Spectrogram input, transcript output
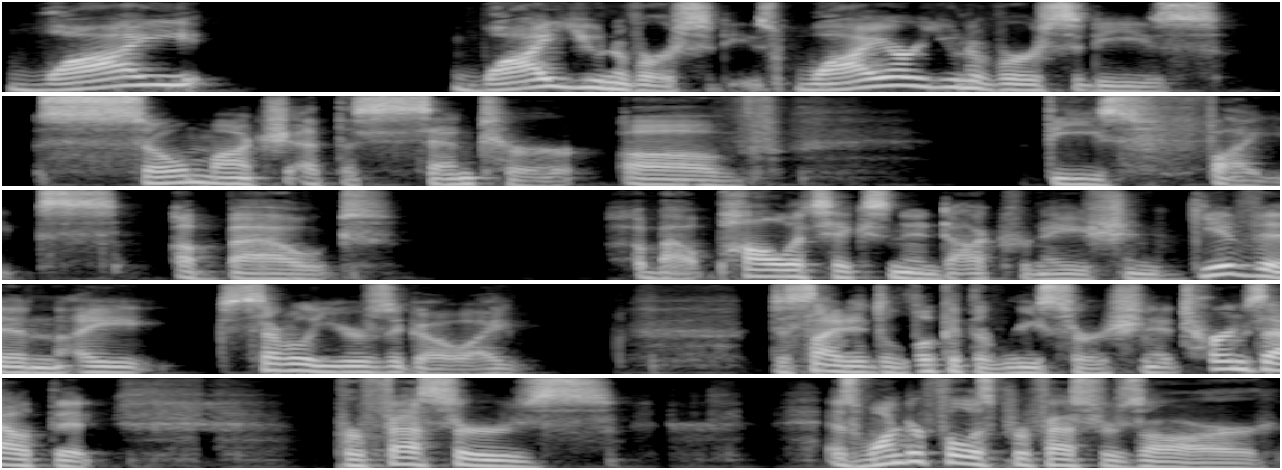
why why universities? Why are universities so much at the center of these fights about about politics and indoctrination given I several years ago I decided to look at the research and it turns out that professors as wonderful as professors are,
